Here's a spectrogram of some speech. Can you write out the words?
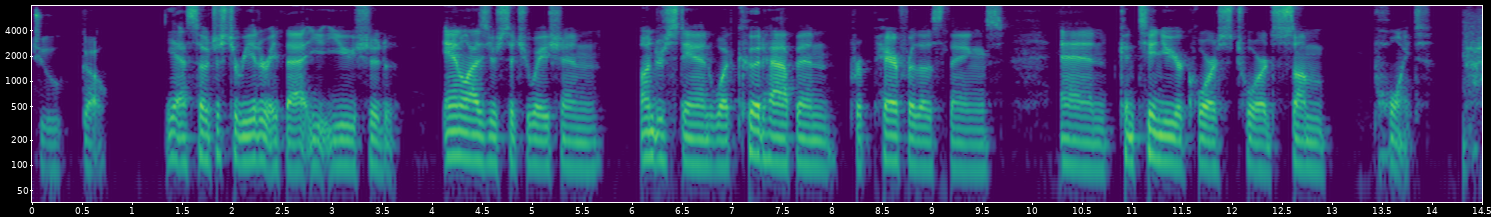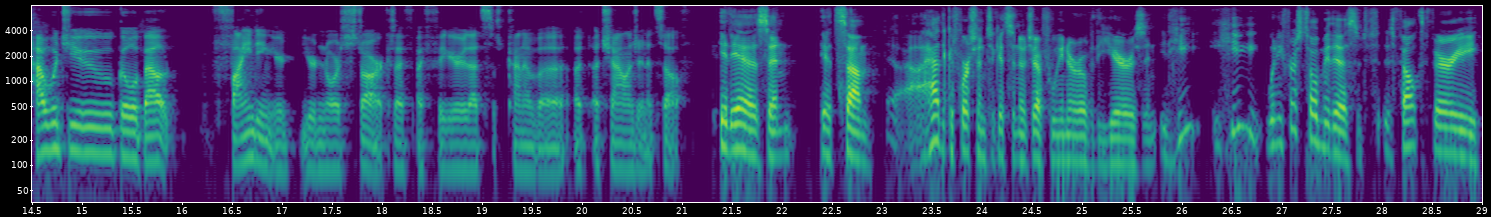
to go Yeah. So just to reiterate that, you, you should analyze your situation, understand what could happen, prepare for those things, and continue your course towards some point. How would you go about finding your, your North Star? Because I, I figure that's kind of a, a, a challenge in itself. It is, and it's um. I had the good fortune to get to know Jeff Weiner over the years, and he he when he first told me this, it, it felt very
